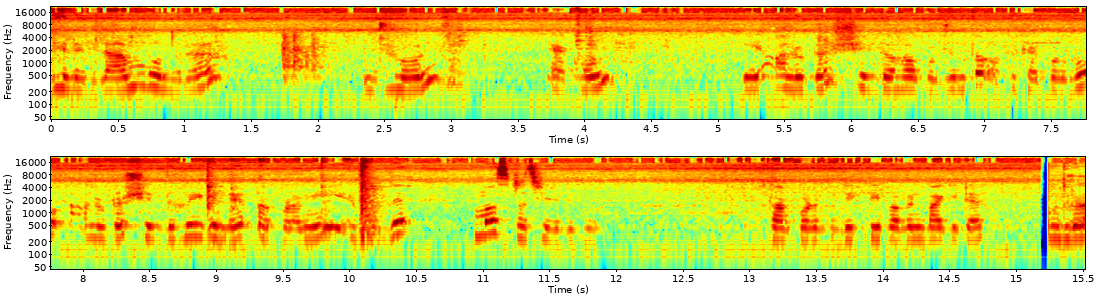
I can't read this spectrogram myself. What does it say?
ঢেলে দিলাম বন্ধুরা, ঝোল। এখন এই আলুটা সেদ্ধ হওয়া পর্যন্ত অপেক্ষা করব। আলুটা সেদ্ধ হয়ে গেলে তারপর আমি এর মধ্যে মাছটা ছেড়ে দেব। তারপরে তো দেখতেই পাবেন বাকিটা। বন্ধুরা,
